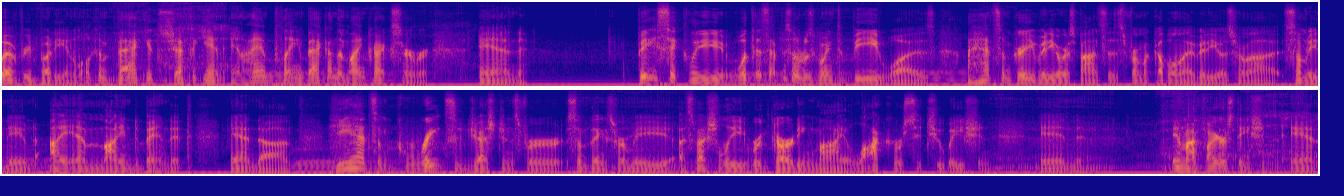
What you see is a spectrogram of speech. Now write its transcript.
everybody and welcome back, it's Jeff again, and I am playing back on the Minecraft server, and basically what this episode was going to be was, I had some great video responses from a couple of my videos from uh, somebody named I Am Mind Bandit, and uh, he had some great suggestions for some things for me, especially regarding my locker situation in in my fire station, and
